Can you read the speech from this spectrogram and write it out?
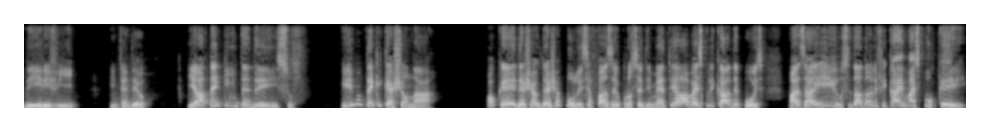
de ir e vir, entendeu? E ela tem que entender isso. E não tem que questionar. Ok, deixa, deixa a polícia fazer o procedimento e ela vai explicar depois. Mas aí o cidadão ele fica aí, mas por quê?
